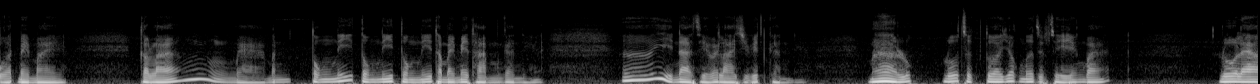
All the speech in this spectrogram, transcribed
บวชใหม่ ๆกำลังแหมมันตรงนี้ตรงนี้ตรงนี้ทำไมไม่ทำกันอย่างเงี้ยเอ้ยน่าเสียเวลาชีวิตกันมาลุกรู้สึกตัวยกมือสิบสี่ยังบ้ารู้แล้ว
